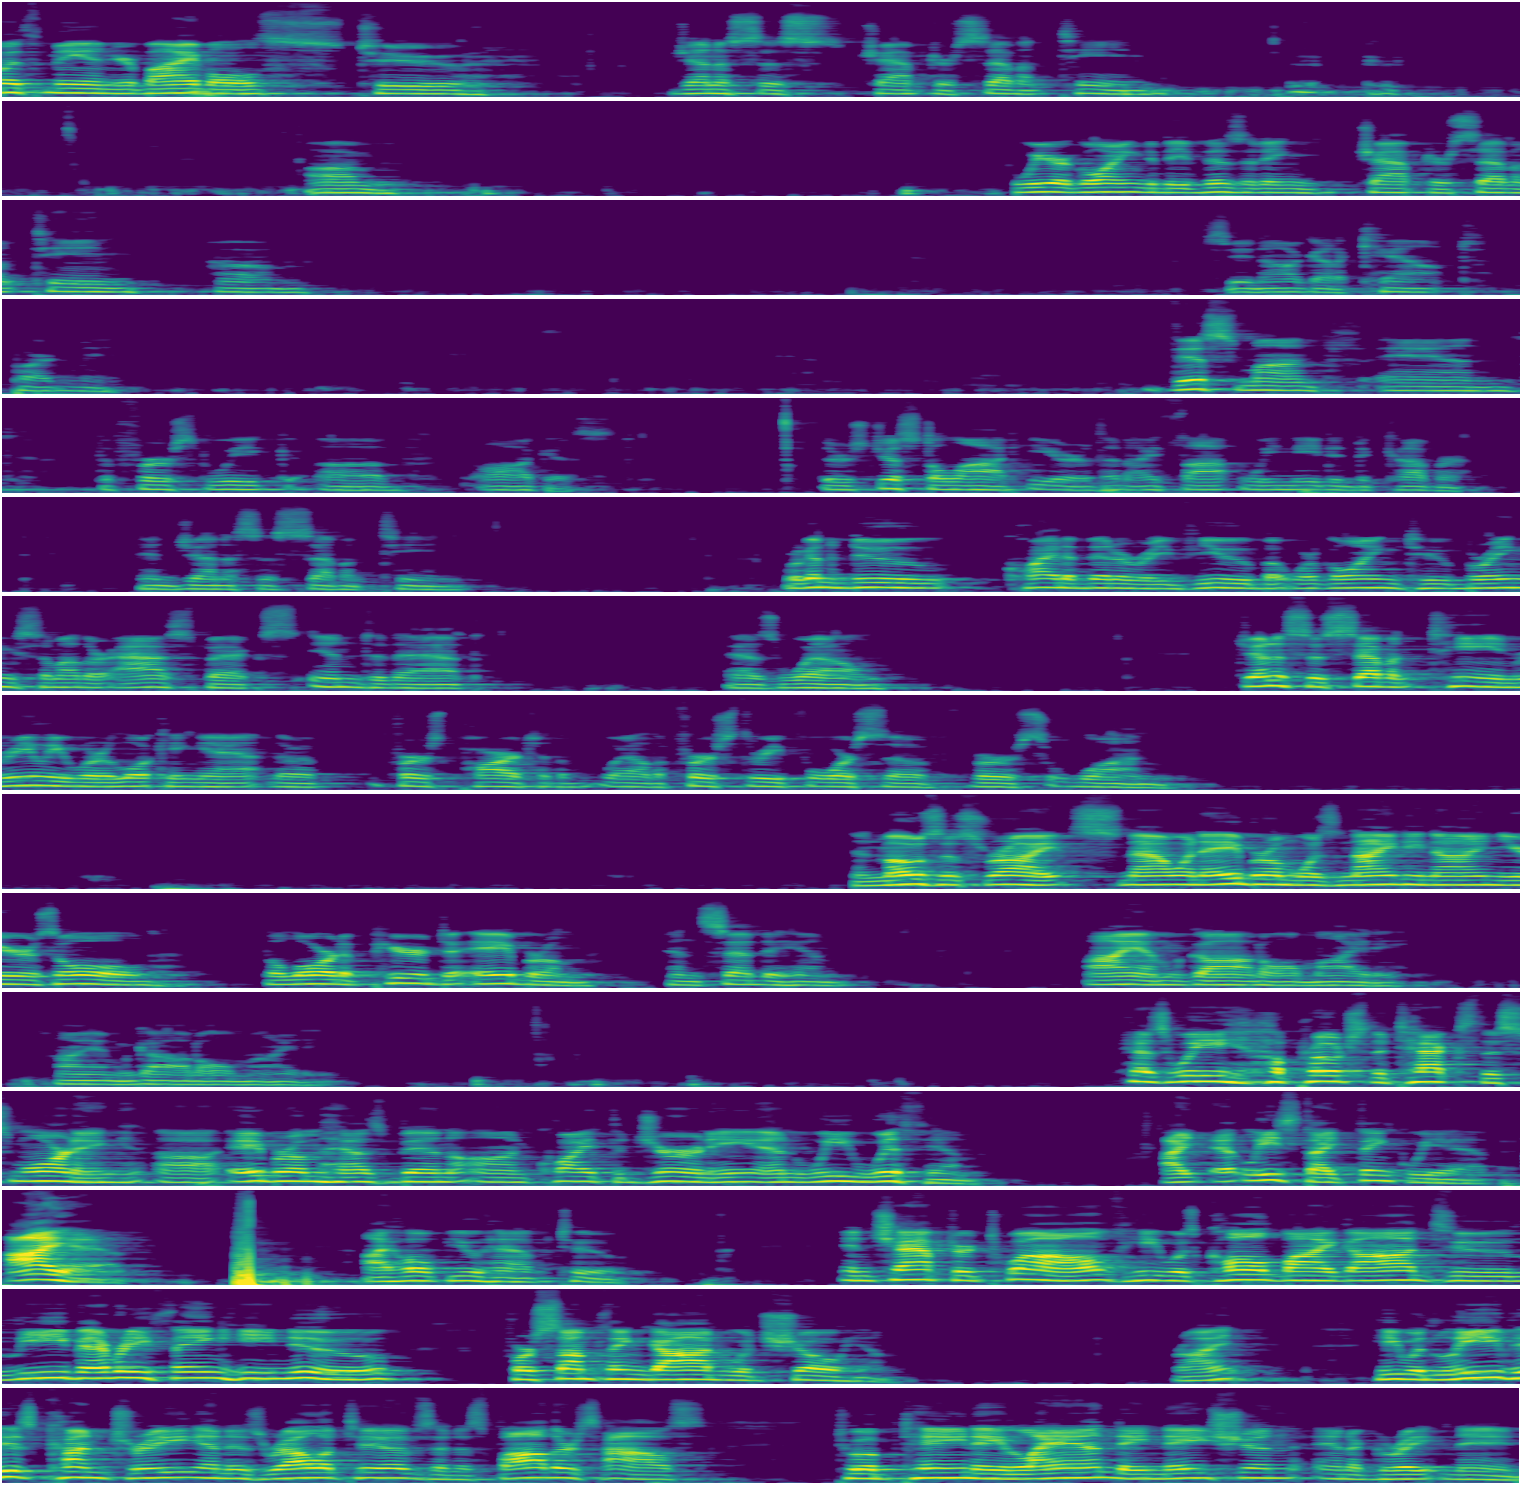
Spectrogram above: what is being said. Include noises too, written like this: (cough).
with me in your Bibles to Genesis chapter 17. (clears throat) Um, we are going to be visiting chapter 17. Um, see, now I got to count. Pardon me. this month and the first week of August. There's just a lot here that I thought we needed to cover in Genesis 17. We're going to do quite a bit of review, but we're going to bring some other aspects into that as well. Genesis 17, really, we're looking at the first part of the, well, the first three fourths of verse 1. And Moses writes Now, when Abram was 99 years old, the Lord appeared to Abram and said to him, I am God Almighty. I am God Almighty. As we approach the text this morning, uh, Abram has been on quite the journey, and we with him. I, at least I think we have. I have. I hope you have too. In chapter 12, he was called by God to leave everything he knew for something God would show him. Right? He would leave his country and his relatives and his father's house to obtain a land, a nation, and a great name.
